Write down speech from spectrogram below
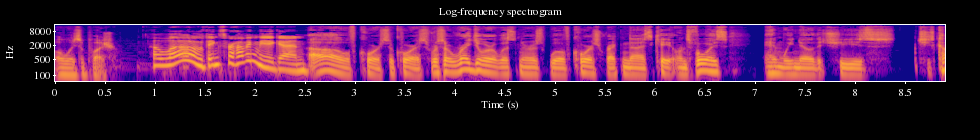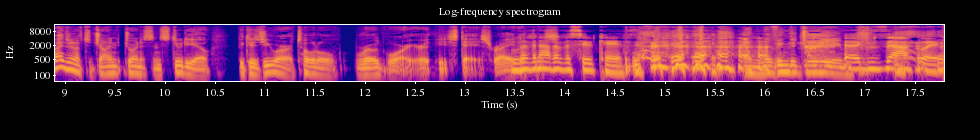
Always a pleasure. Hello. Thanks for having me again. Oh, of course, of course. We're So, regular listeners will, of course, recognize Caitlin's voice, and we know that she's she's kind enough to join join us in studio because you are a total road warrior these days, right? Living out of a suitcase and living the dream. Exactly.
